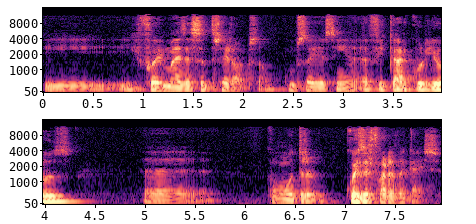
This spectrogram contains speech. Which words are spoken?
E, e foi mais essa terceira opção. Comecei assim a, a ficar curioso uh, com outra, coisas fora da caixa.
